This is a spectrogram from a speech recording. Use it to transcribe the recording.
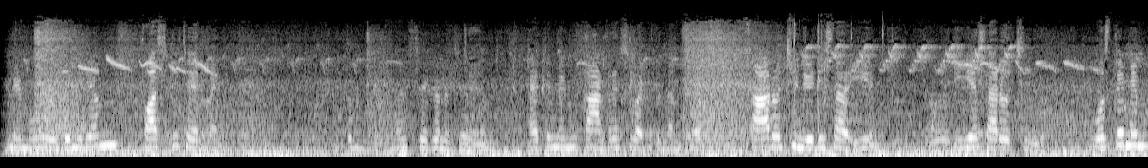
మేము Urdu medium first chairman. Second chairman. అయితే మేము కాంట్రాక్ట్స్ పట్టుకున్నాం సార్. సార్ వచ్చిండు ఇడి సార్ ఈఏ సార్ వచ్చిండు వస్తే మేము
